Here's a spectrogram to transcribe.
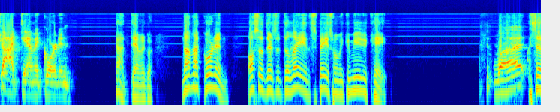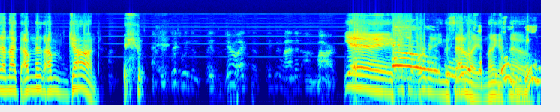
God damn it, Gordon. God damn it. Gor- No, I'm not Gordon. Also, there's a delay in space when we communicate. What? I said I'm not. I'm not. I'm John. Yay! Thanks for orbiting the satellite and letting us know.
